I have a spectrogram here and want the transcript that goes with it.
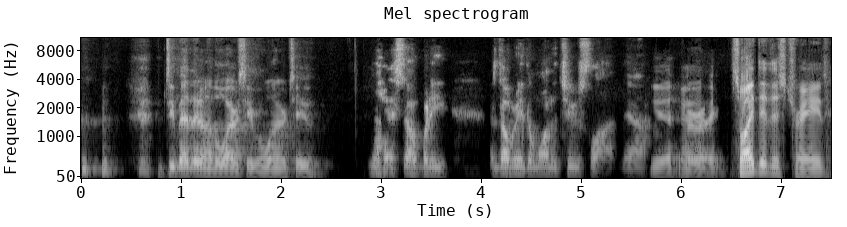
Too bad they don't have a wide receiver one or two. There's nobody. There's nobody at the one or two slot. Yeah. Yeah, Yeah. all right. So I did this trade.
